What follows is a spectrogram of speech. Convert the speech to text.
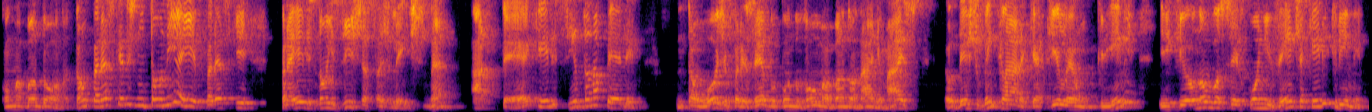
como abandono. Então, parece que eles não estão nem aí, parece que para eles não existem essas leis, né? Até que eles sintam na pele. Então, hoje, por exemplo, quando vão abandonar animais, eu deixo bem claro que aquilo é um crime e que eu não vou ser conivente àquele crime.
